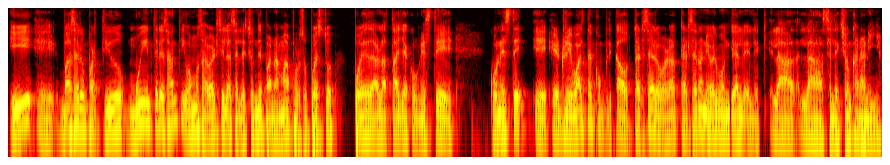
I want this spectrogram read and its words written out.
y eh, va a ser un partido muy interesante y vamos a ver si la selección de Panamá por supuesto puede dar la talla con este con este eh, rival tan complicado, tercero, ¿verdad? Tercero a nivel mundial la, la, selección canariña.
